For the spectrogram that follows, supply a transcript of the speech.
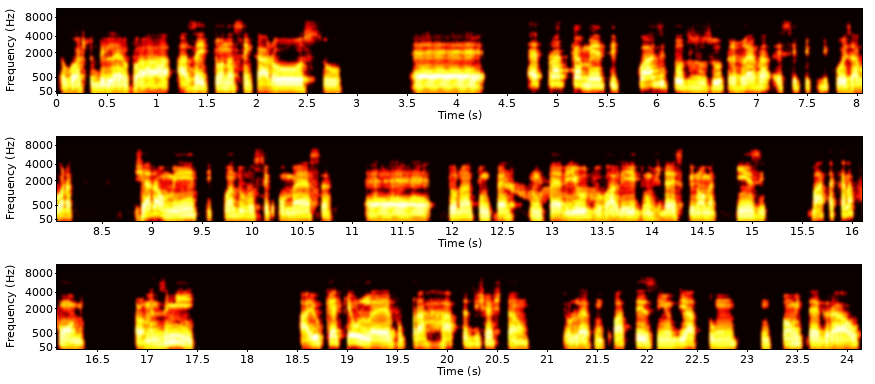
eu gosto de levar azeitona sem caroço, é, é, praticamente quase todos os ultras leva esse tipo de coisa. Agora, geralmente, quando você começa, é, durante um, per, um, período ali de uns 10 km, 15, bate aquela fome, pelo menos em mim. Aí o que é que eu levo para rápida digestão? Eu levo um patezinho de atum, um pão integral,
